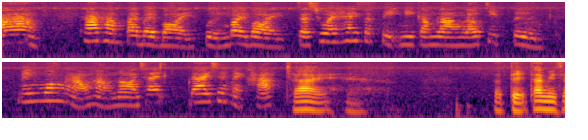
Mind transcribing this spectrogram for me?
บ้าง ถ้าทำไปบ่อยๆ ฝืนบ่อยๆ จะช่วยให้สติมีกำลังแล้วจิตตื่น ไม่ง่วงเหงาหาวนอนใช่ได้ใช่ไหมคะ ใช่ สติถ้ามีส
